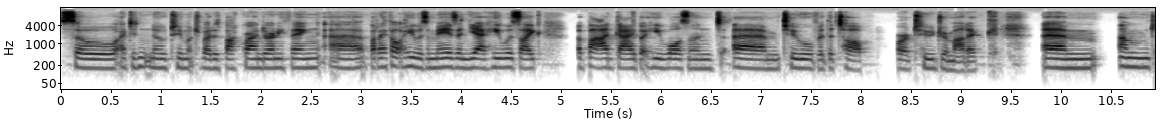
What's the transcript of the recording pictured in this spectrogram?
So I didn't know too much about his background or anything. Uh, but I thought he was amazing. Yeah, he was like a bad guy, but he wasn't um, too over the top or too dramatic. Um, and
